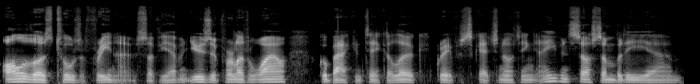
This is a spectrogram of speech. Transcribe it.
all of those tools are free now. So if you haven't used it for a little while, go back and take a look. Great for sketchnoting. I even saw somebody um,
